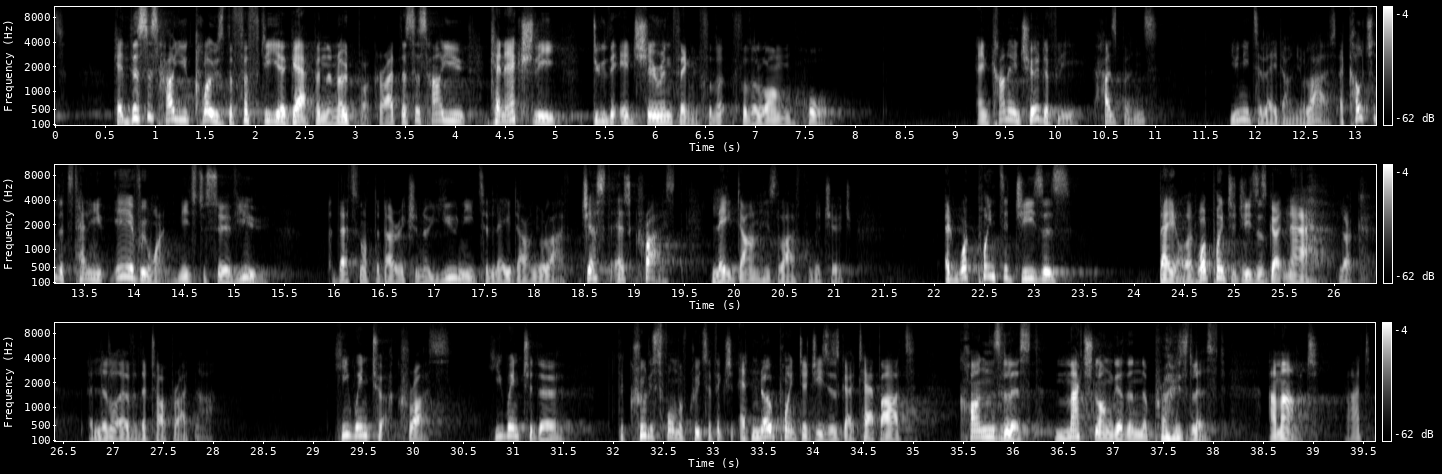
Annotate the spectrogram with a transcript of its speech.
Okay, this is how you close the 50 year gap in the notebook, right? This is how you can actually do the Ed Sheeran thing for the, for the long haul. And counterintuitively, husbands, you need to lay down your lives. A culture that's telling you everyone needs to serve you, that's not the direction. No, you need to lay down your life, just as Christ laid down his life for the church. At what point did Jesus bail? At what point did Jesus go, nah, look, a little over the top right now? He went to a cross. He went to the, the crudest form of crucifixion. At no point did Jesus go, tap out, cons list much longer than the pros list. I'm out, right?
